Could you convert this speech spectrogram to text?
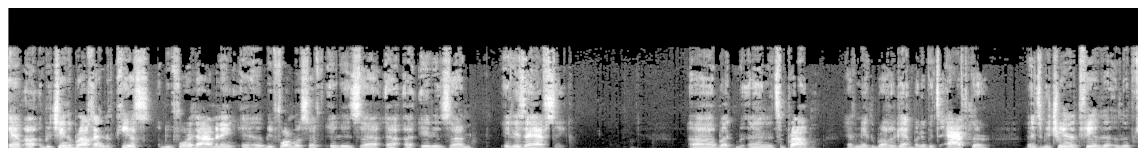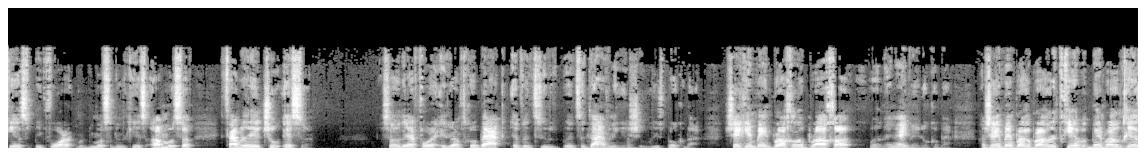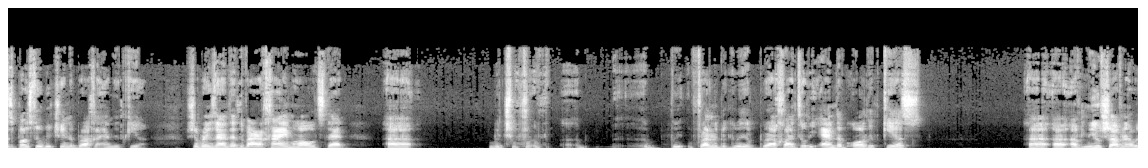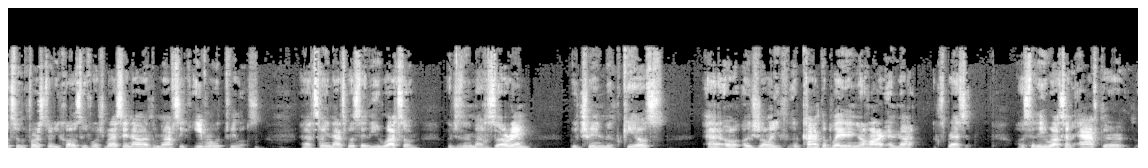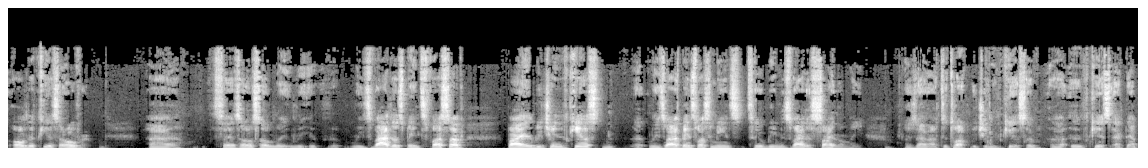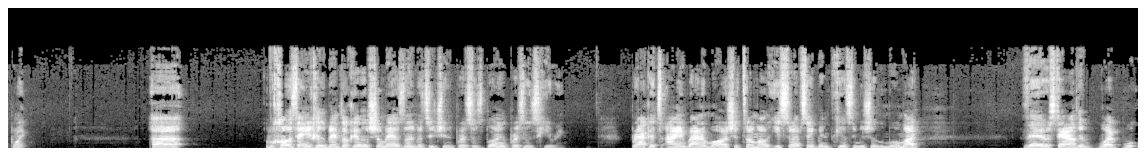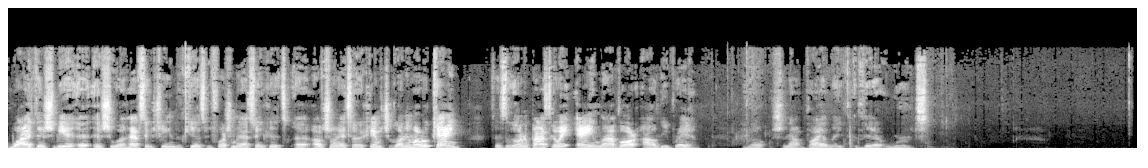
uh, between the bracha and the kiyos before davening, uh, before Musaf, it is uh, uh, uh, it is um, it is a hefsek uh, but and it's a problem. You have to make the bracha again. But if it's after, it's between the tefillah, the, the tefillah before Musaf and the tefillah of Musaf, it's not really a true issa. So therefore, you don't have to go back if it's it's a davening issue we spoke about. Shaking ben bracha bracha. Well, anyway, don't go back. Shaking ben bracha bracha tefillah, ben bracha le as opposed to between the bracha and the tefillah. She brings down that the Ohr HaChaim holds that uh, which from the bracha until the end of all the kiyas uh, uh, of New Shav, in other words, to the first 30 calls before say now at the mafsik, even with tefillos. That's why you're not supposed to say the Ratzon, which is in the Machzorim, between the kiyos, and, or, only contemplate it in your heart and not express it. Or say the Ratzon after all the kiyos are over. Uh, says also, Lizvados bein tzfasav, by between the kiyos, Lizvar ben Svasa means to be Mizvada silently. Because I have to talk between the kiss of uh, the kiss at that point. Uh, because the Echil ben Tokel Shomei is limited between the person's blowing and the person's hearing. Brackets Ayin Rana Mor Shatom al Israel say ben Kiel Simusha Lumumad. They're astounded what why there should be an issue of hefsek between the kids before Shemay saying kids of Shemay Tzarakim Shagonim Harukain since the going to pass away ain't lavor al divrayim you know, should not violate their words.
